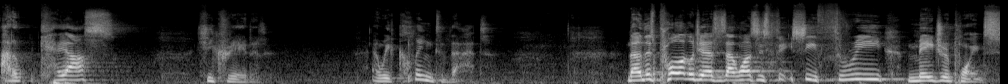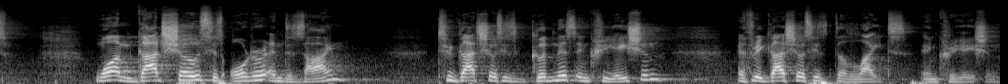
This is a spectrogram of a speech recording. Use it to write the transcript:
Out of chaos, He created. And we cling to that. Now, in this prologue of Genesis, I want us to see three major points. One, God shows his order and design. Two, God shows his goodness in creation. And three, God shows his delight in creation.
